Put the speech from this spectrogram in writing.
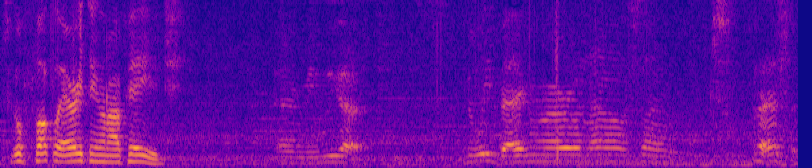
Just go fuck with everything on our page. I mean, we got. Do we back Murrow now, son? Pass it.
